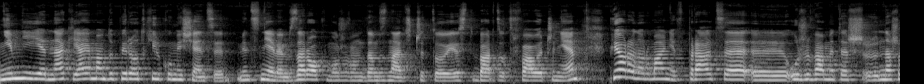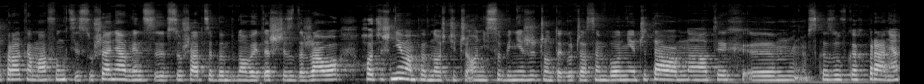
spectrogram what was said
Niemniej jednak ja je mam dopiero od kilku miesięcy, więc nie wiem, za rok może Wam dam znać, czy to jest bardzo trwałe, czy nie. Piorę normalnie w pralce, yy, używamy też, nasza pralka ma funkcję suszenia, więc w suszarce bębnowej też się zdarzało, chociaż nie mam pewności, czy oni sobie nie życzą tego czasem, bo nie czytałam na tych wskazówkach prania.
